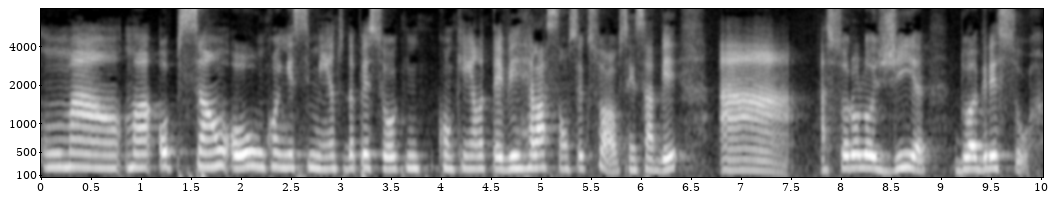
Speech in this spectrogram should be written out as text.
uma, uma opção ou um conhecimento da pessoa que, com quem ela teve relação sexual, sem saber a, a sorologia do agressor.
